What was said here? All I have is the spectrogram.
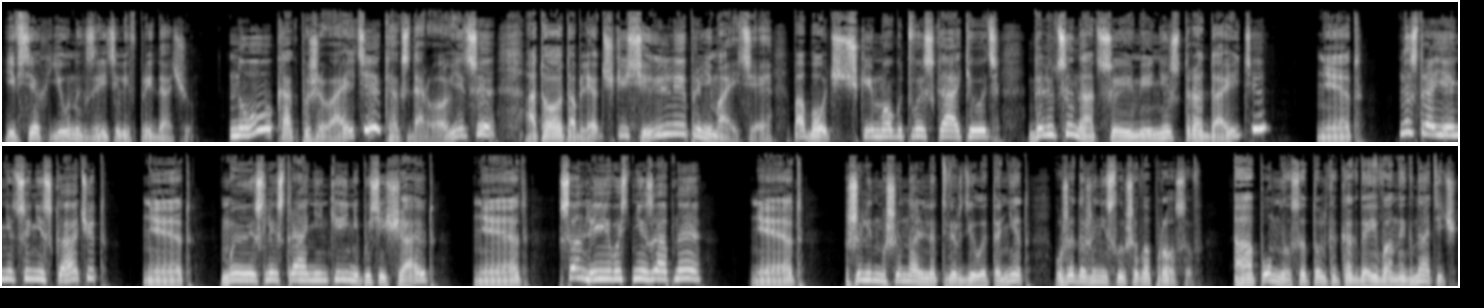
и всех юных зрителей в придачу. «Ну, как поживаете, как здоровьице? А то таблеточки сильные принимайте, побочечки могут выскакивать. Галлюцинациями не страдаете?» «Нет». «Настроенница не скачет?» «Нет». «Мысли странненькие не посещают?» «Нет». «Сонливость внезапная?» «Нет». Жилин машинально твердил это «нет», уже даже не слыша вопросов. А опомнился только, когда Иван Игнатьич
